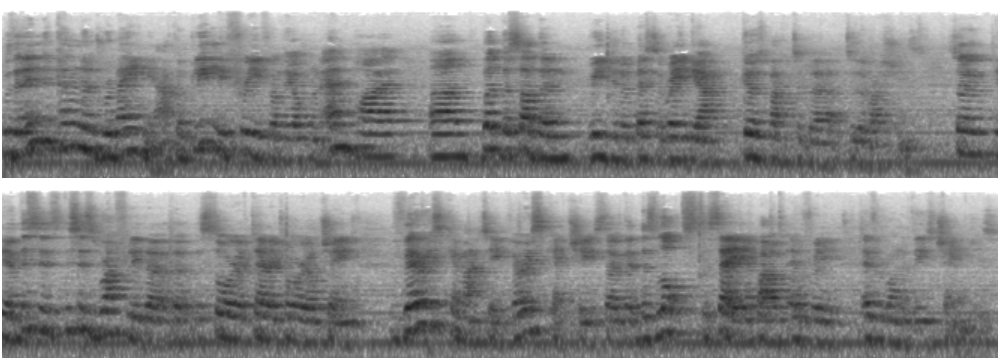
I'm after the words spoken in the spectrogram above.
with an independent Romania, completely free from the Ottoman Empire, um, but the southern region of Bessarabia goes back to the, to the Russians. So yeah, this is, this is roughly the, the, the story of territorial change. Very schematic, very sketchy, so that there's lots to say about every, every one of these changes.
